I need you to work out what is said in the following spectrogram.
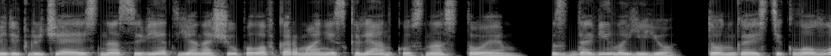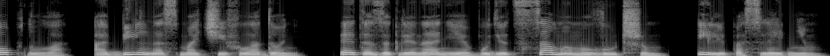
Переключаясь на свет, я нащупала в кармане склянку с настоем, сдавила ее. Тонкое стекло лопнуло, обильно смочив ладонь. Это заклинание будет самым лучшим или последним.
